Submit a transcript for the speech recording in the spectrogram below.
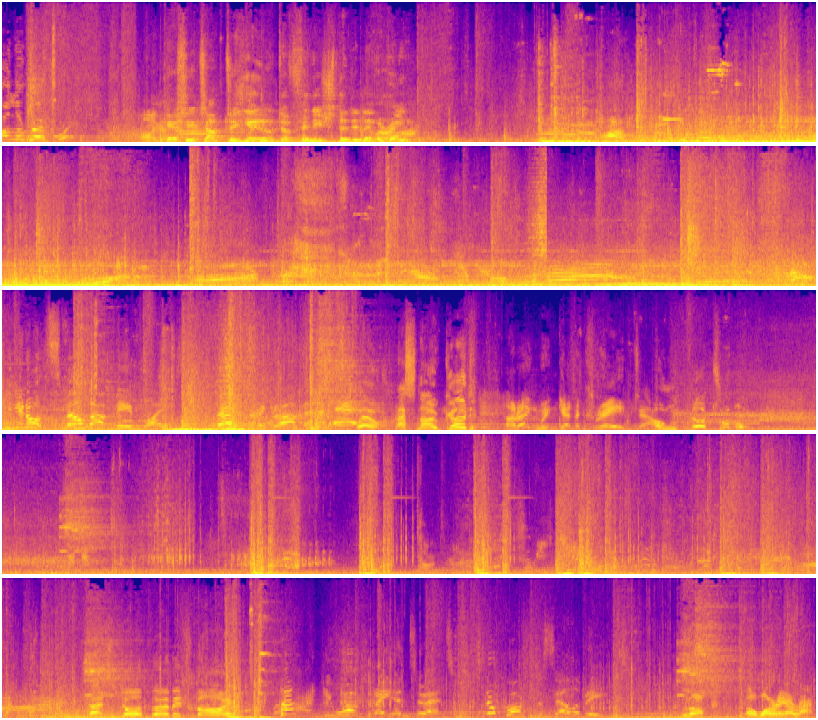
on the roadway. I guess it's up to you to finish the delivery. Can you not smell that mayfly? Festering rat in the head. Well, that's no good. I reckon we can get the crate down. No trouble. Storm vermin's mine. he walked right into it. It's no cause to celebrate. Look, a warrior rat.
